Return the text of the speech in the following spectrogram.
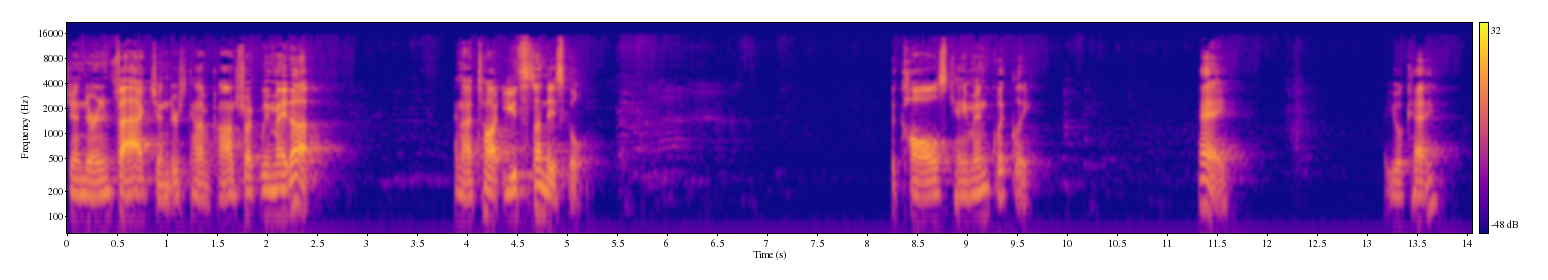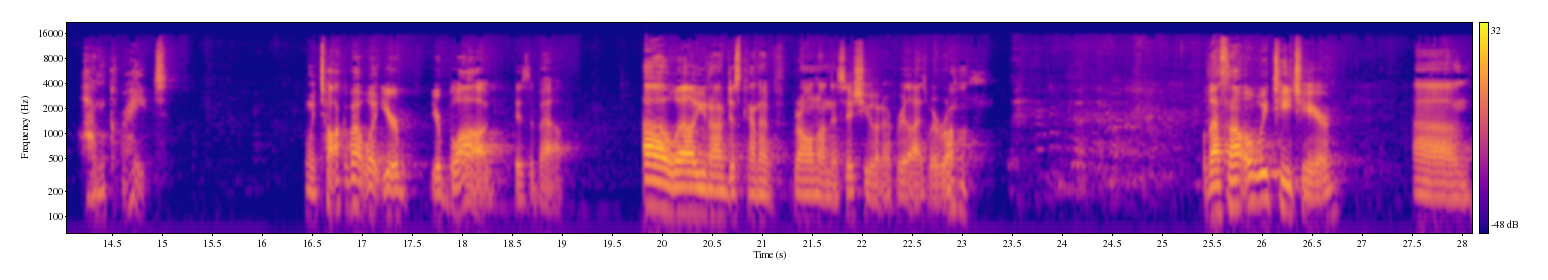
gender. And in fact, gender is kind of a construct we made up. And I taught youth Sunday school. The calls came in quickly. Hey, are you okay? I'm great. Can we talk about what your, your blog is about? Oh, well, you know, I've just kind of grown on this issue and I've realized we're wrong. well, that's not what we teach here. Um,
